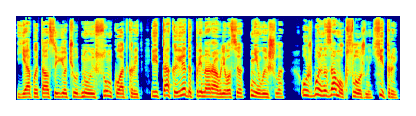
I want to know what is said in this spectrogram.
Я пытался ее чудную сумку открыть, и так и эдак приноравливался, не вышло. Уж больно замок сложный, хитрый».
